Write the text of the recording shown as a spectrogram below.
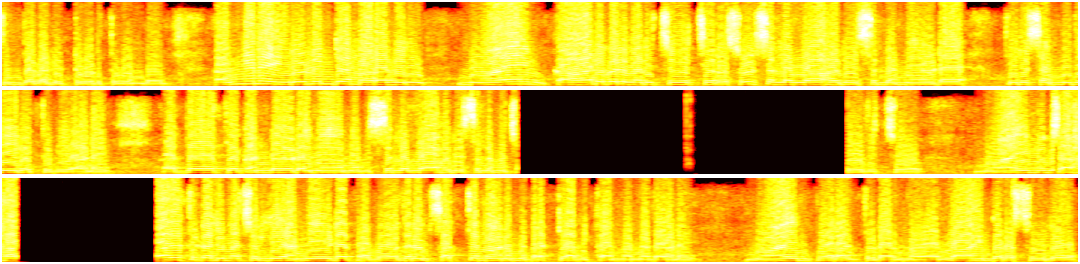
ചിന്തകൾ ഇട്ടുകൊടുത്തുകൊണ്ട്. അങ്ങനെ ഇരുളിന്റെ മറവിൽ ന്യായം കാലുകൾ വലിച്ചു വെച്ച് റസൂൽ സല്ലാഹു അലൈഹി സ്വലമ്മയുടെ തിരുസന്നിധിയിലെത്തുകയാണ്. അദ്ദേഹത്തെ കണ്ടയുടനെ നബി സല്ലാഹു അലൈഹി സ്വലമ ചോദിച്ചു നുഐമ ഷഹാദത്ത് കലിമ ചൊല്ലി അങ്ങയുടെ പ്രബോധനം സത്യമാണെന്ന് പ്രഖ്യാപിക്കാൻ വന്നതാണ്. ന്യായം തുടർന്നു. അള്ളാഹിന്റെ റസൂൽ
